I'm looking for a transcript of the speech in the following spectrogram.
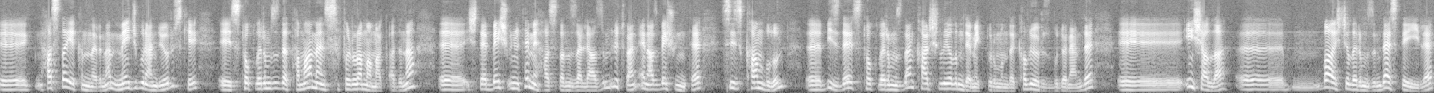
e, hasta yakınlarına mecburen diyoruz ki e, stoklarımızı da tamamen sıfırlamamak adına e, işte 5 ünite mi hastanıza lazım? Lütfen en az 5 ünite siz kan bulun e, biz de stoklarımızdan karşılayalım demek durumunda kalıyoruz bu dönemde. E, inşallah e, bağışçılarımızın desteğiyle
